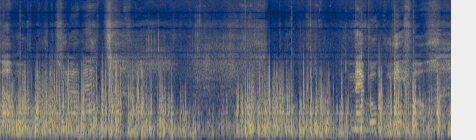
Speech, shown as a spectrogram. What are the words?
Pas beaucoup de kilomètres, mais beaucoup d'efforts.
